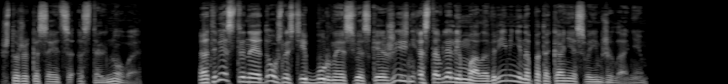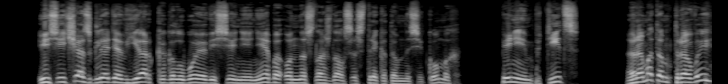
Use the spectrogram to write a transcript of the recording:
Что же касается остального. Ответственная должность и бурная светская жизнь оставляли мало времени на потакание своим желаниям. И сейчас, глядя в ярко-голубое весеннее небо, он наслаждался стрекотом насекомых, пением птиц, ароматом травы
